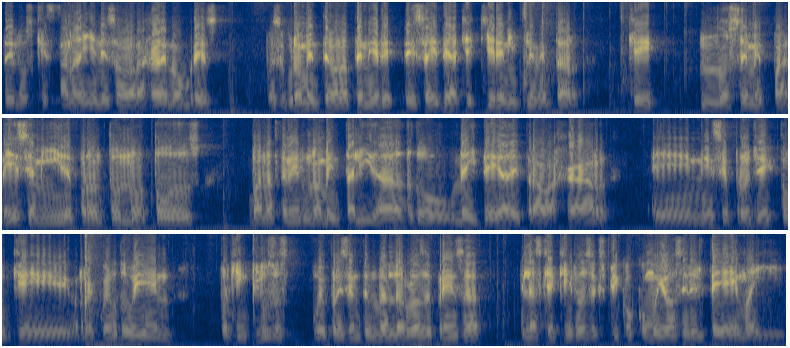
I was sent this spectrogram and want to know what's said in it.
de los que están ahí en esa baraja de nombres, pues seguramente van a tener esa idea que quieren implementar, que no sé, me parece a mí de pronto no todos van a tener una mentalidad o una idea de trabajar en ese proyecto que recuerdo bien, porque incluso estuve presente en una de las ruedas de prensa en las que Queiroz explicó cómo iba a ser el tema y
